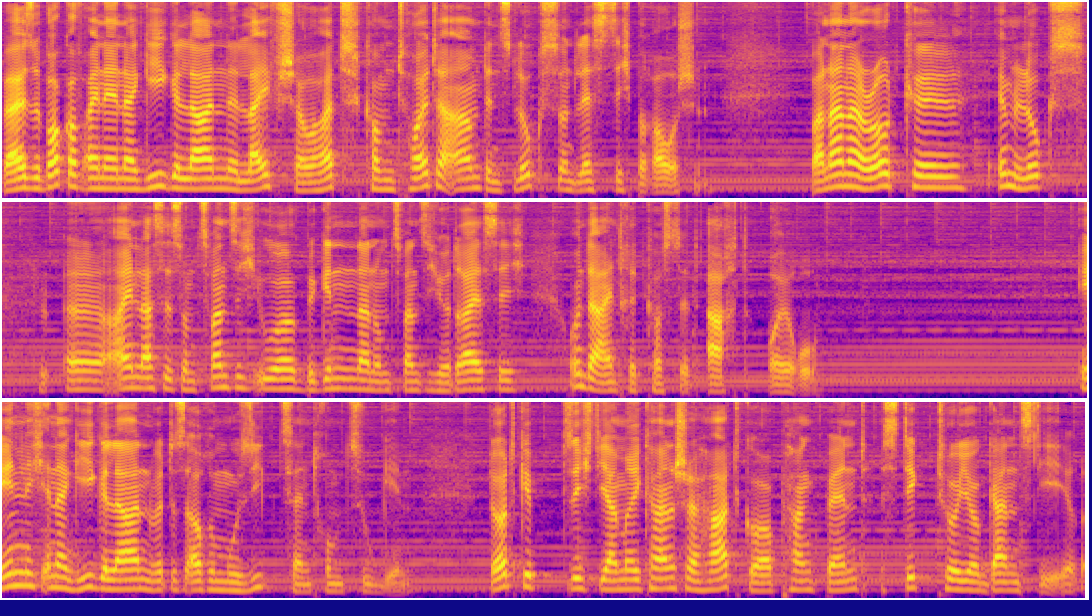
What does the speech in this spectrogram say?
Wer also Bock auf eine energiegeladene Live-Show hat, kommt heute Abend ins Lux und lässt sich berauschen. Banana Roadkill im Lux. Äh, Einlass ist um 20 Uhr, beginnen dann um 20.30 Uhr und der Eintritt kostet 8 Euro. Ähnlich energiegeladen wird es auch im Musikzentrum zugehen. Dort gibt sich die amerikanische Hardcore-Punk-Band Stick to Your Guns die Ehre.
